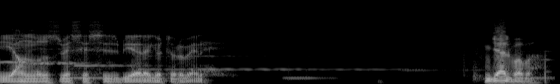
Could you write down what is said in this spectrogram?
Yalnız ve sessiz bir yere götür beni. Gel baba.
